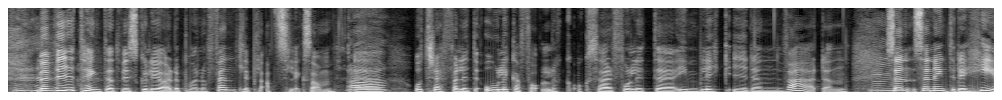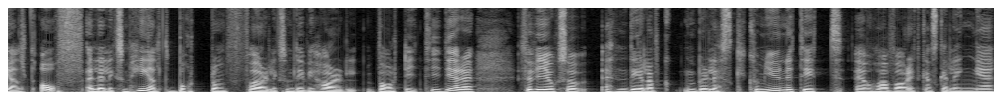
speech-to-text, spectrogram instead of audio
men vi tänkte att vi skulle göra det på en offentlig plats liksom. Ja. Eh, och träffa lite olika folk och så här, få lite inblick i den världen. Mm. Sen, sen är inte det helt off eller liksom helt bortom för liksom det vi har varit i tidigare. För vi är också en del av burlesk-communityt eh, och har varit ganska länge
